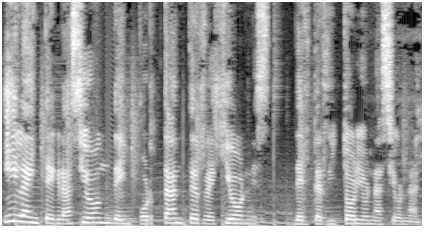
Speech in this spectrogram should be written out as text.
y la integración de importantes regiones del territorio nacional.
